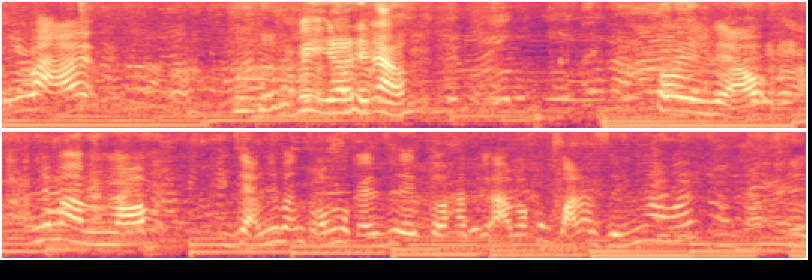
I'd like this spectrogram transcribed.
Đúng vị nó thế nào? Xôi dẻo Nhưng mà nó dẻo nhưng vẫn có một cái gì kiểu hạt gạo nó không quá là dính nhau ấy. Ừ.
